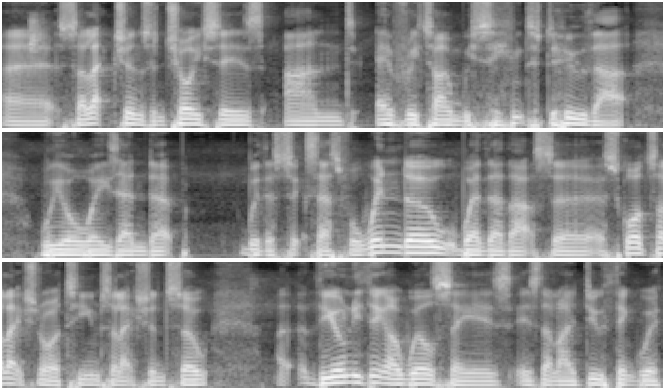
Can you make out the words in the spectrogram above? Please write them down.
uh, selections and choices, and every time we seem to do that, we always end up with a successful window, whether that's a, a squad selection or a team selection. So uh, the only thing I will say is is that I do think we're.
